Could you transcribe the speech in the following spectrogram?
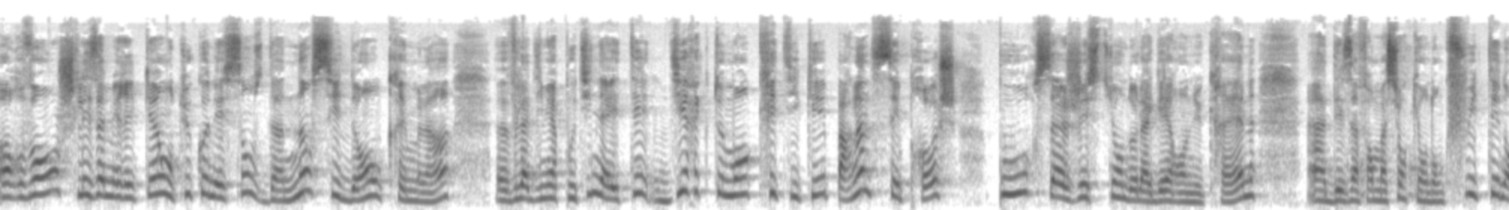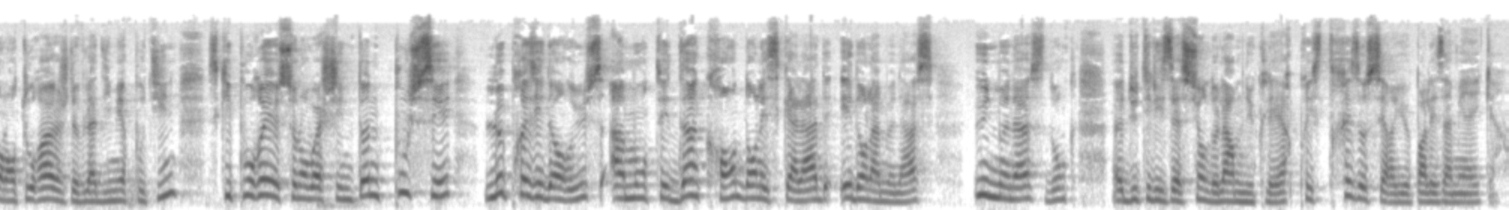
En revanche, les Américains ont eu connaissance d'un incident au Kremlin. Euh, Vladimir Poutine a été directement critiqué par l'un de ses proches pour sa gestion de la guerre en Ukraine. Des informations qui ont donc fuité dans l'entourage de Vladimir Poutine, ce qui pourrait, selon Washington, pousser le président russe à monter d'un cran dans l'escalade et dans la menace. Une menace donc euh, d'utilisation de l'arme nucléaire prise très au sérieux par les Américains.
